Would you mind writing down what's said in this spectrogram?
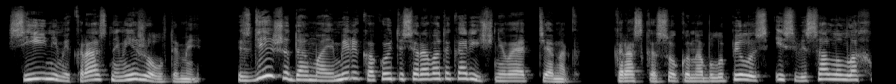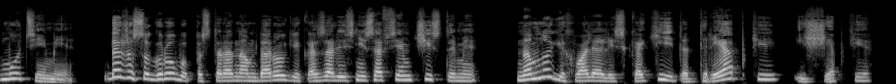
— синими, красными и желтыми. Здесь же дома имели какой-то серовато-коричневый оттенок. Краска сокон облупилась и свисала лохмотьями. Даже сугробы по сторонам дороги казались не совсем чистыми. На многих валялись какие-то тряпки и щепки.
